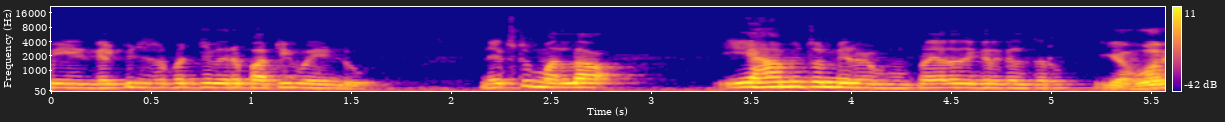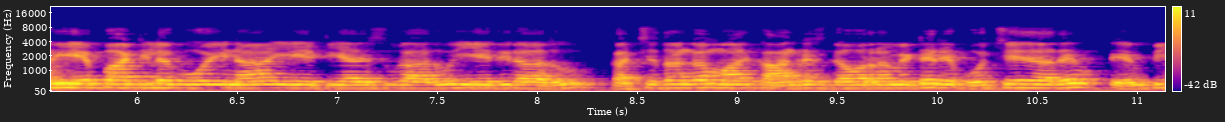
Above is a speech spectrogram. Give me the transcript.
మీరు గెలిపించిన సర్పంచ్ వేరే పార్టీకి పోయిండు. నెక్స్ట్ మళ్ళా ఏ హామీతో మీరు ప్రజల దగ్గరికి వెళ్తారు? ఎవరు ఏ పార్టీలకు పోయినా ఏ టీఆర్ఎస్ రాదు ఏది రాదు ఖచ్చితంగా మా కాంగ్రెస్ గవర్నమెంటే రేపు వచ్చేది అదే. ఎంపీ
